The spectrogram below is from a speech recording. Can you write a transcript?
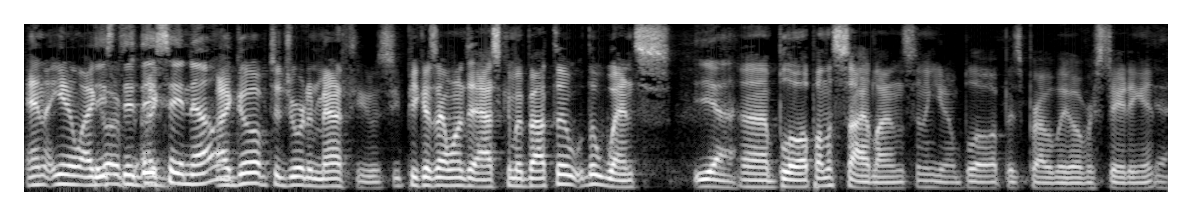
and you know I They- go. up did to- they I- say no? I go up to Jordan Matthews because I wanted to ask him about the the Wentz Yeah. uh, blow up on the sidelines, and you know blow up is probably overstating it. Yeah.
